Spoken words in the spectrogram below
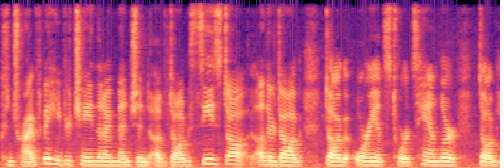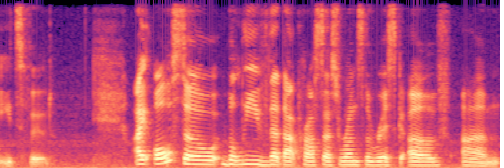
contrived behavior chain that I mentioned of dog sees dog, other dog, dog orients towards handler, dog eats food. I also believe that that process runs the risk of um,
